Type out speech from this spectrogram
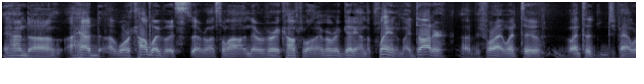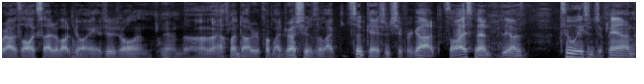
and uh, I had wore cowboy boots every once in a while, and they were very comfortable. And I remember getting on the plane, and my daughter, uh, before I went to went to Japan, where I was all excited about going as usual, and and uh, I asked my daughter to put my dress shoes in my suitcase, and she forgot. So I spent you know two weeks in Japan,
